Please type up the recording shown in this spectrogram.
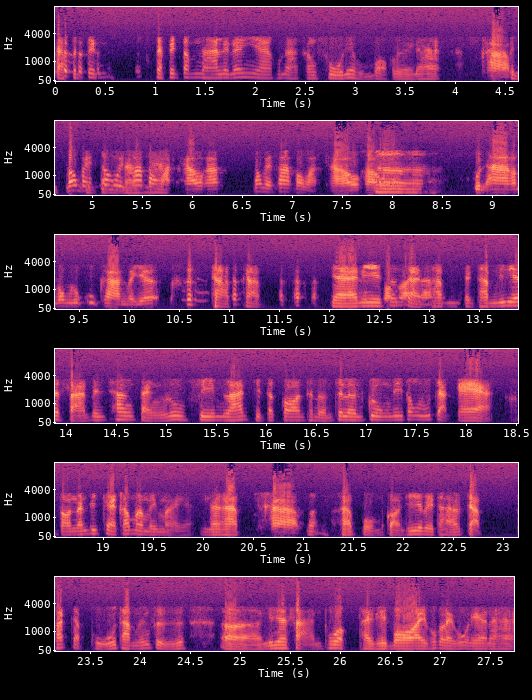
แต่เป็นเป็นแต่เป็นตำนานเลยนะเฮียคุณอาคังฟูเนี่ยผมบอกเลยนะฮะครับเป็นต้องไปเป็นต้องไปตำนานทราบประวัติเขาครับ ต้องไปทราบประวัติเขาเขาเออคุณอาเขาล้มลุกคุกคานมาเยอะ ครับครับแกนี่ประตั้งมาณแต่นั้นทำเป็นทำนิตยสารเป็นช่างแต่งรูปฟิล์มร้านจิตรกรถนนเจริญกรุงนี่ต้องรู้จักแก ตอนนั้นที่แกเข้ามาใหม่ๆอะนะครับ ครับ ครับ ผมก่อนที่จะไปทำจับ พัดจับผูทำหนังสือ เอ่อนิตยสารพวกไทยเพย์บอยพวกอะไรพวกเนี้ยนะฮะ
